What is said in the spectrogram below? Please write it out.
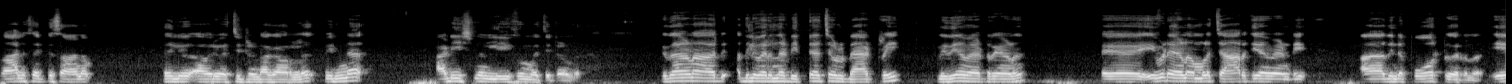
നാല് സെറ്റ് സാധനം ഇതിൽ അവർ വെച്ചിട്ടുണ്ട് ആ കവറിൽ പിന്നെ അഡീഷണൽ ലീഫും വെച്ചിട്ടുണ്ട്. ഇതാണ് അതിൽ വരുന്ന ഡിറ്റാച്ചബിൾ ബാറ്ററി ലിഥിയം ബാറ്ററിയാണ്. ഇവിടെയാണ് നമ്മൾ ചാർജ് ചെയ്യാൻ വേണ്ടി അതിന്റെ പോർട്ട് വരുന്നത്. എ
